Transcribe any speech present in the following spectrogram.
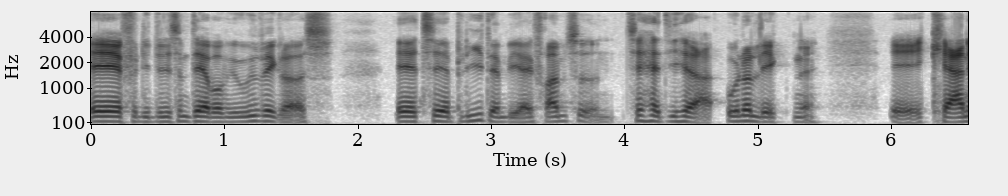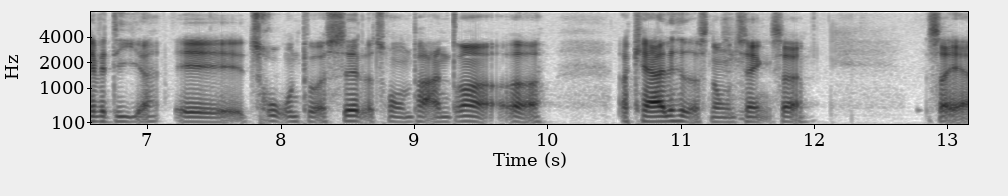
Øh, fordi det er ligesom der, hvor vi udvikler os øh, til at blive dem, vi er i fremtiden. Til at have de her underliggende øh, kerneværdier. Øh, troen på os selv og troen på andre og, og kærlighed og sådan nogle ting. Så, så ja,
